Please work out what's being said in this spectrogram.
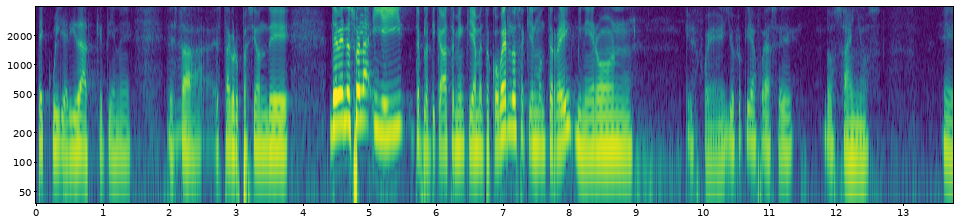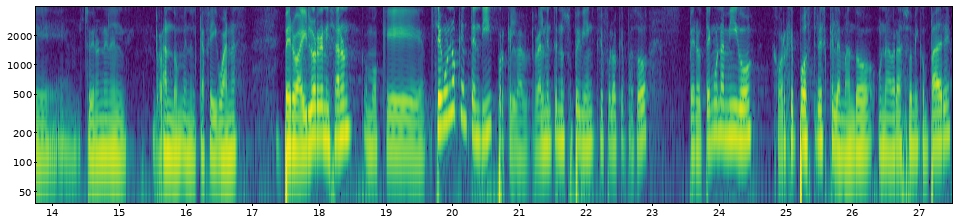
peculiaridad que tiene esta, esta agrupación de, de Venezuela. Y ahí te platicaba también que ya me tocó verlos aquí en Monterrey. Vinieron, ¿qué fue? Yo creo que ya fue hace dos años. Eh, estuvieron en el Random, en el Café Iguanas. Pero ahí lo organizaron como que, según lo que entendí, porque la- realmente no supe bien qué fue lo que pasó, pero tengo un amigo, Jorge Postres, que le mandó un abrazo a mi compadre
